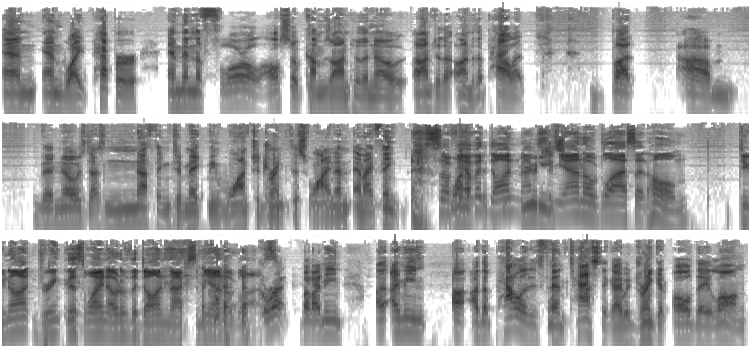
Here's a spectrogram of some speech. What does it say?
and and white pepper, and then the floral also comes onto the nose onto the onto the palate. But um, the nose does nothing to make me want to drink this wine, and and I think So if you have a Don beauties- Maximiano glass at home, do not drink this wine out of the Don Maximiano glass. Correct, but I mean, I, I mean, uh, uh, the palate is fantastic. I would drink it all day long.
